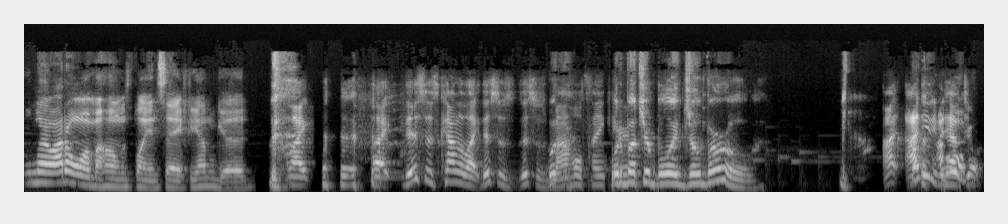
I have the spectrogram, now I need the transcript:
you know, I don't want my Mahomes playing safety. I'm good. like, like this is kind of like this is this is What- my whole thing. What about your boy Joe Burrow? I? I didn't even I have don't-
